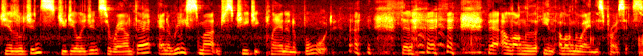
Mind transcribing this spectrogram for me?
diligence, due diligence around that, and a really smart and strategic plan and a board that, that along, the, in, along the way in this process.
